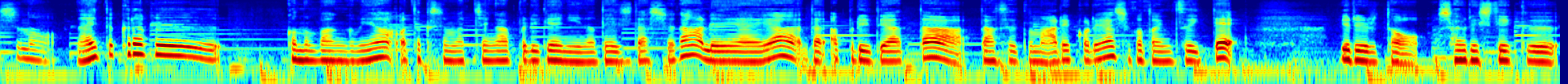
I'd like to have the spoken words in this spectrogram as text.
ッシュのナイトクラブ。この番組は私マッチングアプリ芸人のデイジダッシュが恋愛やアプリであった男性とのあれこれや仕事についてゆるゆるとおしゃべりしていく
